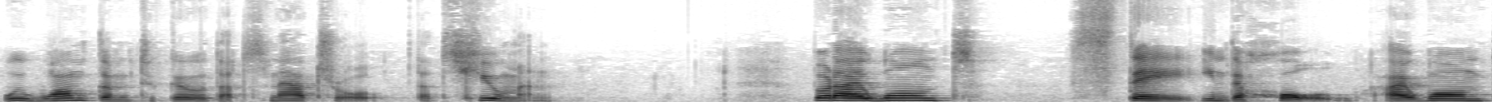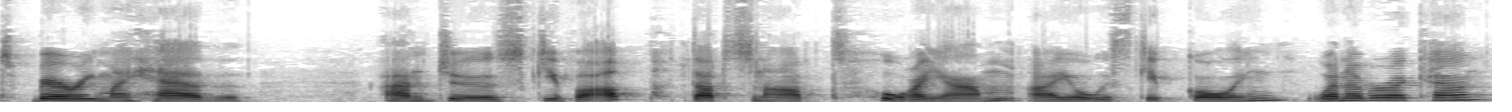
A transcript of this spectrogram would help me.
we want them to go. That's natural, that's human. But I won't stay in the hole. I won't bury my head and just give up. That's not who I am. I always keep going whenever I can.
